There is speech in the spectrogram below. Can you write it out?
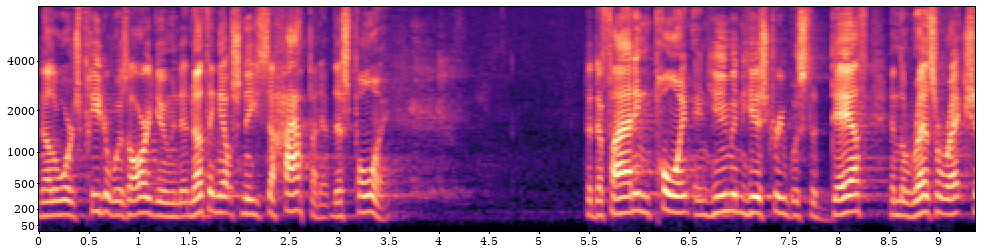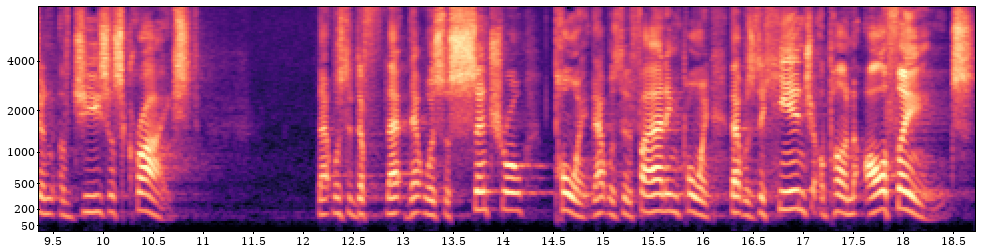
In other words, Peter was arguing that nothing else needs to happen at this point. The defining point in human history was the death and the resurrection of Jesus Christ. That was the, def- that, that was the central point. That was the defining point. That was the hinge upon all things.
